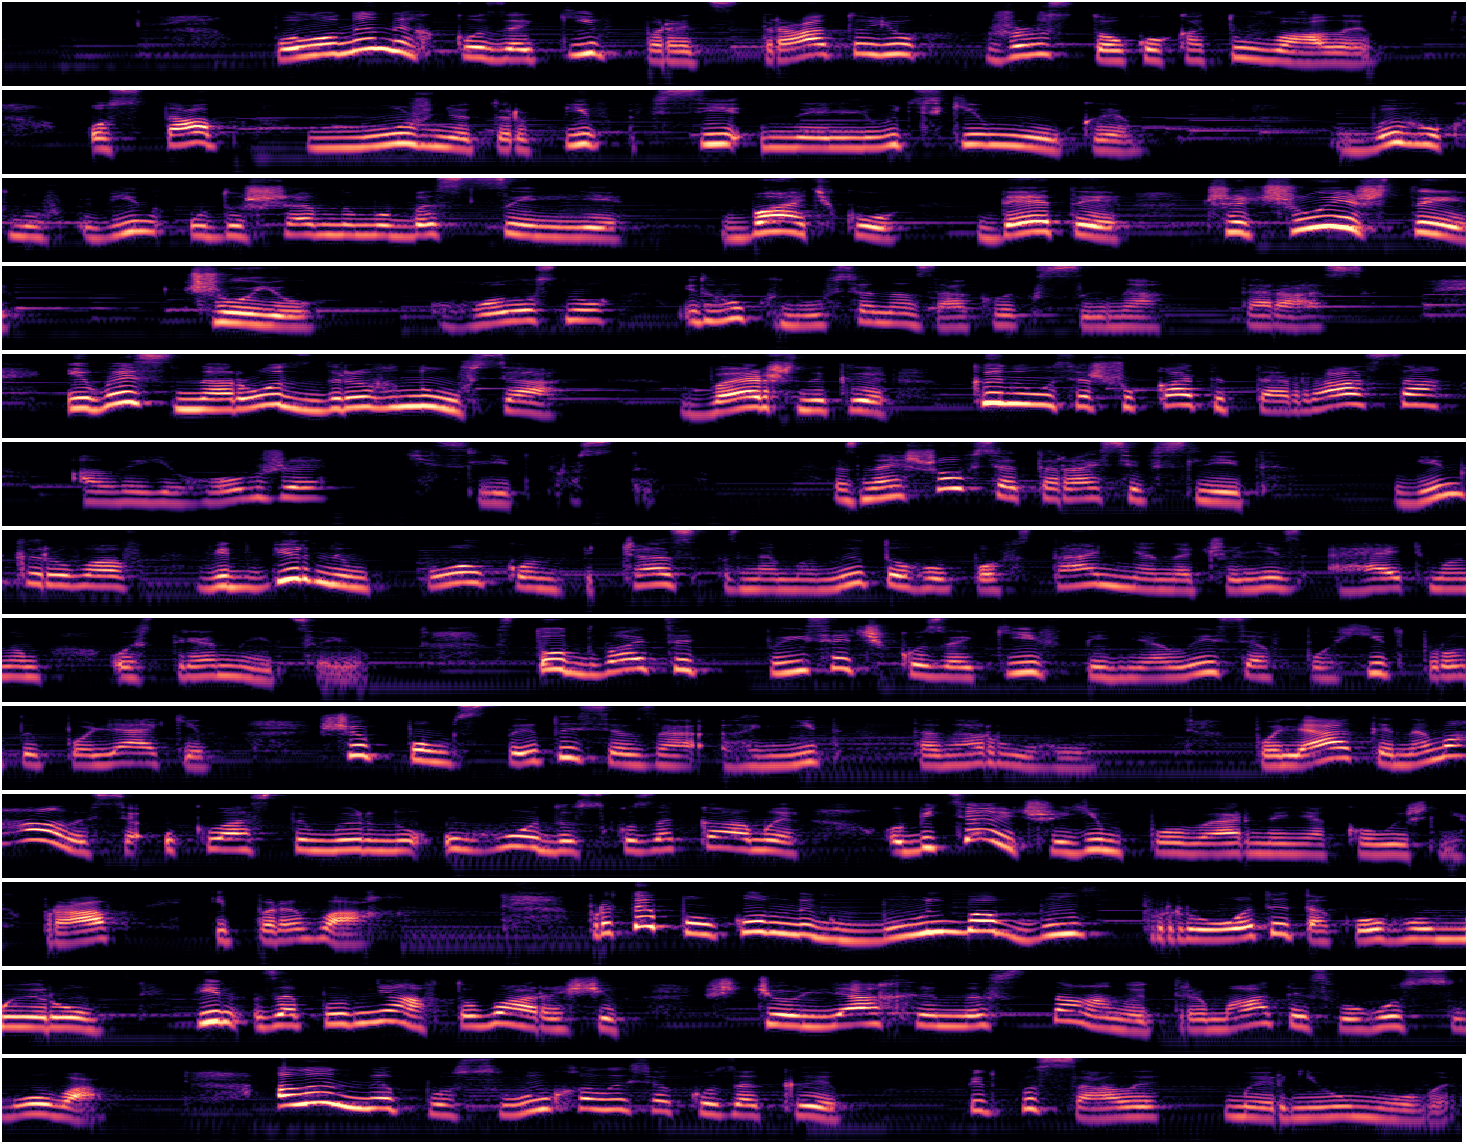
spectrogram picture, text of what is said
Полонених козаків перед стратою жорстоко катували. Остап мужньо терпів всі нелюдські муки. Вигукнув він у душевному безсиллі: Батьку, де ти? Чи чуєш ти? Чую. Голосно відгукнувся на заклик сина Тарас. І весь народ здригнувся. Вершники кинулися шукати Тараса, але його вже й слід простив. Знайшовся Тарасів слід. Він керував відбірним полком під час знаменитого повстання на чолі з гетьманом Остряницею. 120 тисяч козаків піднялися в похід проти поляків, щоб помститися за гніт та наругу. Поляки намагалися укласти мирну угоду з козаками, обіцяючи їм повернення колишніх прав і переваг. Проте полковник Бульба був проти такого миру. Він запевняв товаришів, що ляхи не стануть тримати свого слова. Але не послухалися козаки, підписали мирні умови.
